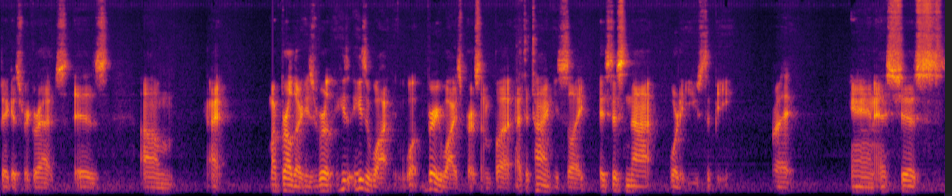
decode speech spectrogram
biggest regrets, is um, I, my brother. He's really he's, he's a wise, very wise person, but at the time he's like, it's just not what it used to be, Right. and it's just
